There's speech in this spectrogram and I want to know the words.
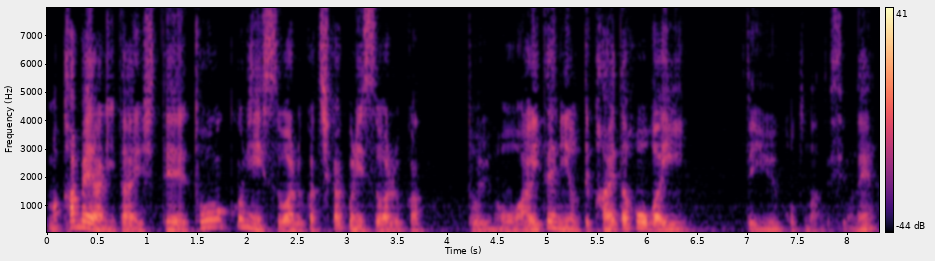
まあ、カメラに対して遠くに座るか近くに座るかというのを相手によって変えた方がいいっていうことなんですよね。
